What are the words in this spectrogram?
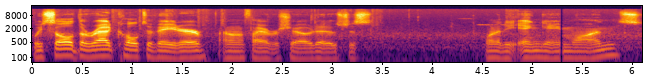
We sold the red cultivator. I don't know if I ever showed it. It was just one of the in-game ones.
